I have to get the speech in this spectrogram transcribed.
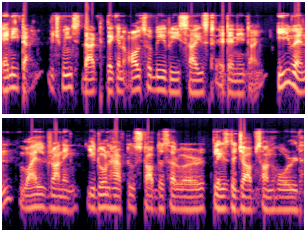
any time, which means that they can also be resized at any time. Even while running, you don't have to stop the server, place the jobs on hold.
